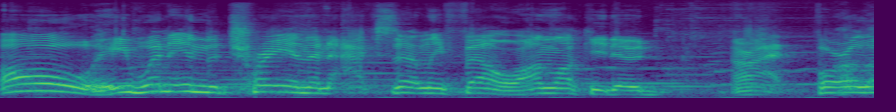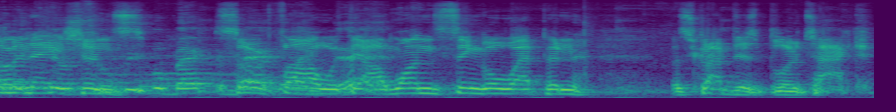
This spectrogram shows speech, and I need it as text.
Oh, he went in the tree and then accidentally fell. Unlucky, dude. Alright, four I thought he killed two eliminations people back so far like with that. our one single weapon. Let's grab this blue tack.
